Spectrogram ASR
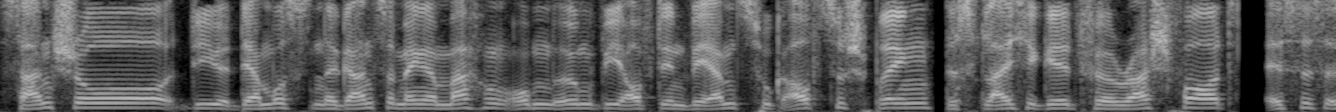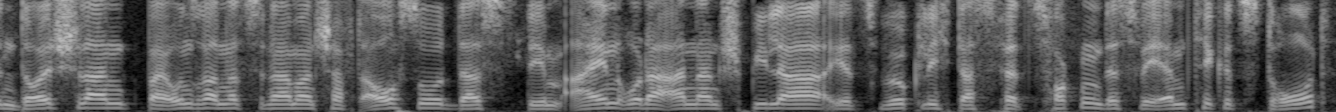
Sancho, die, der muss eine ganze Menge machen, um irgendwie auf den WM-Zug aufzuspringen. Das gleiche gilt für Rushford. Ist es in Deutschland bei unserer Nationalmannschaft auch so, dass dem einen oder anderen Spieler jetzt wirklich das Verzocken des WM-Tickets droht?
